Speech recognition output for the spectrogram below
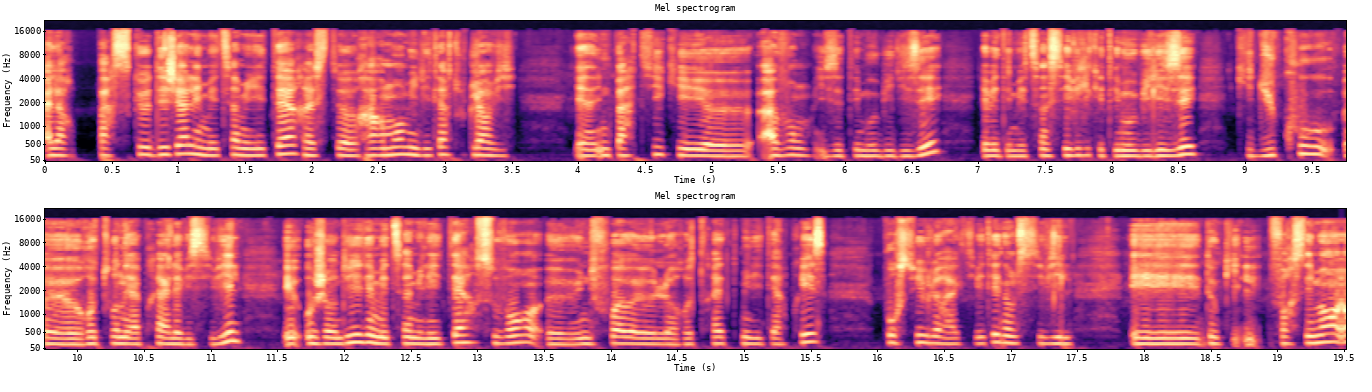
Alors, parce que déjà, les médecins militaires restent rarement militaires toute leur vie. Il y a une partie qui est, avant, ils étaient mobilisés. Il y avait des médecins civils qui étaient mobilisés, qui du coup retournaient après à la vie civile. Et aujourd'hui, les médecins militaires, souvent, une fois leur retraite militaire prise, poursuivre leur activité dans le civil. Et donc, forcément,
